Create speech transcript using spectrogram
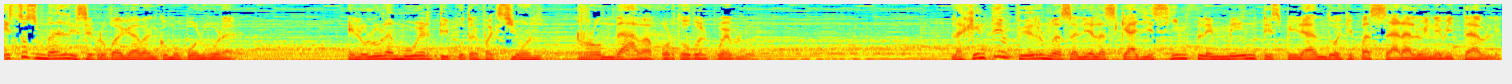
Estos males se propagaban como pólvora. El olor a muerte y putrefacción rondaba por todo el pueblo. La gente enferma salía a las calles simplemente esperando a que pasara lo inevitable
